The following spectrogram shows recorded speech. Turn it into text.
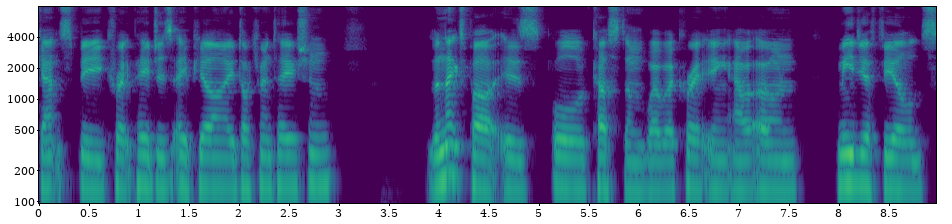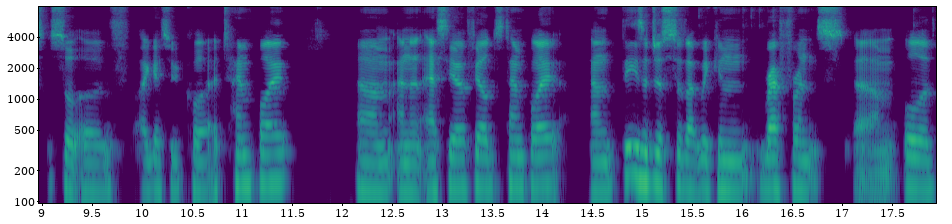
Gatsby create pages API documentation. The next part is all custom where we're creating our own media fields sort of, I guess you'd call it a template um, and an SEO fields template. And these are just so that we can reference um, all of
